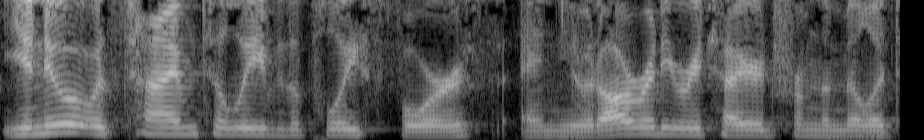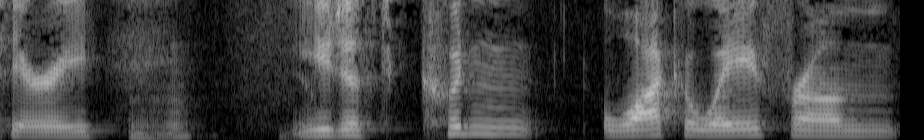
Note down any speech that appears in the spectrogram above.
you knew it was time to leave the police force and you had already retired from the military? Mm-hmm. You just couldn't walk away from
